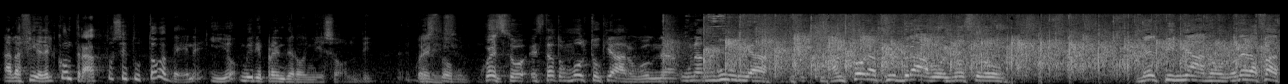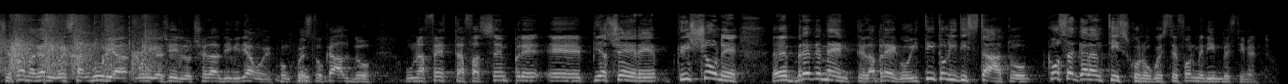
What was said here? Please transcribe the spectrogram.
Alla fine del contratto, se tutto va bene, io mi riprenderò i miei soldi. Questo, questo, è stato molto chiaro, con un'anguria ancora più bravo il nostro Melpignano. Non era facile, poi magari questa anguria, Monica Cillo, ce la dividiamo che con questo caldo una fetta fa sempre eh, piacere. Criscione, eh, brevemente, la prego, i titoli di Stato, cosa garantiscono queste forme di investimento?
